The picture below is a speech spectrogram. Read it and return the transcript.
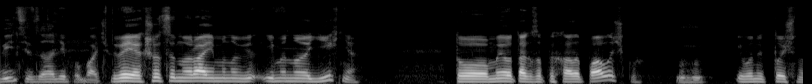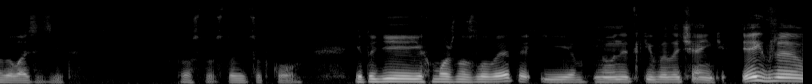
віці взагалі побачив. Диви, якщо це нора іменно, іменно їхня, то ми отак запихали паличку, Угу. і вони точно вилазять звідти. Просто 100%. І тоді їх можна зловити і. Ну вони такі величенькі. Я їх вже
